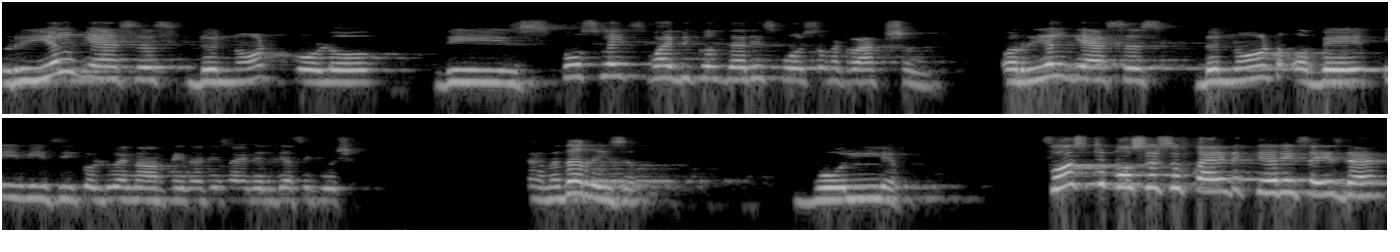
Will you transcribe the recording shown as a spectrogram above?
real gases do not follow these postulates. Why? Because there is force of attraction. Or real gases do not obey PV is equal to nRT, that is ideal gas equation. Another reason, volume. First postulates of kinetic theory says that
